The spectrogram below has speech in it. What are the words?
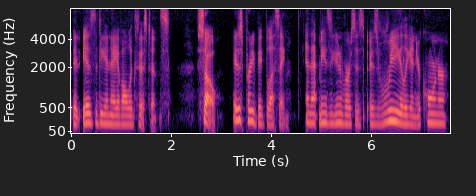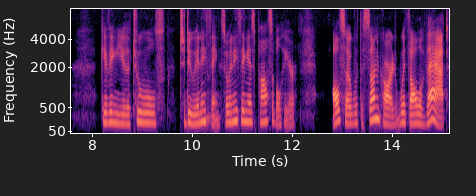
It is the DNA of all existence. So, it is pretty big blessing. And that means the universe is, is really in your corner, giving you the tools to do anything. So anything is possible here. Also, with the Sun card, with all of that,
